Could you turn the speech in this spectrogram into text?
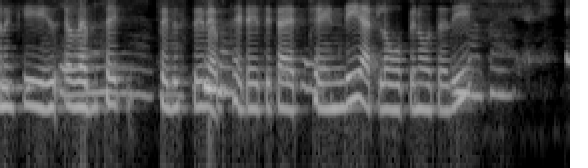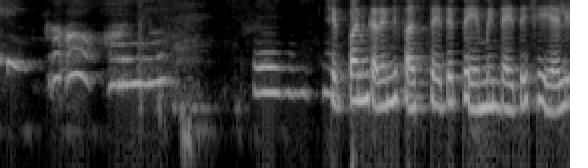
మనకి వెబ్సైట్ తెలిస్తే వెబ్సైట్ అయితే టైప్ చేయండి అట్లా ఓపెన్ అవుతుంది. చెప్పాను కదండి ఫస్ట్ అయితే పేమెంట్ అయితే చేయాలి.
